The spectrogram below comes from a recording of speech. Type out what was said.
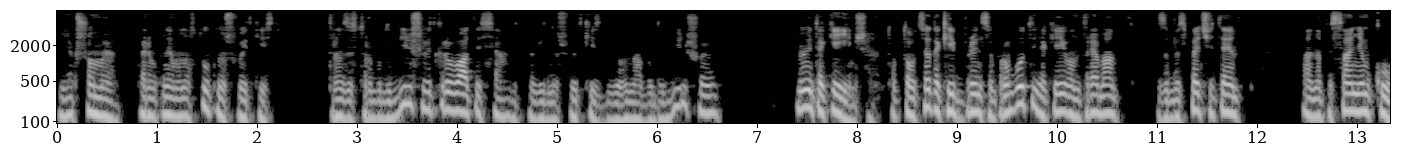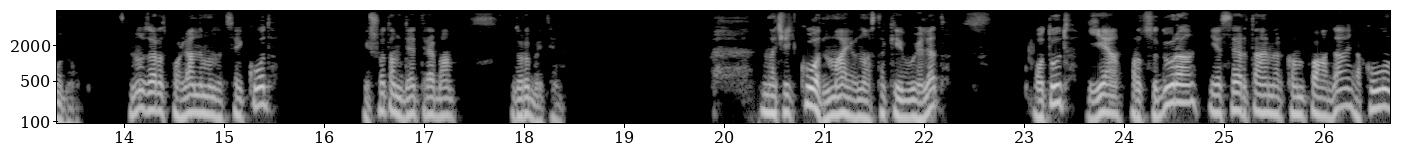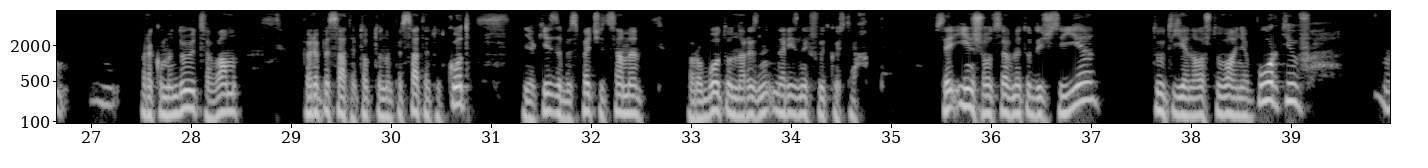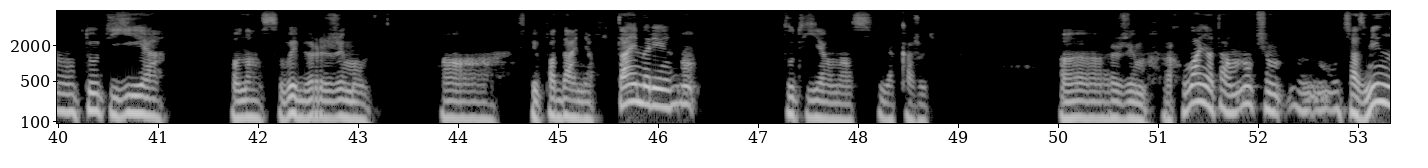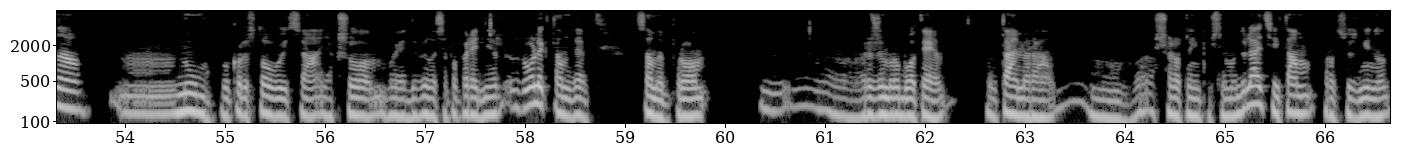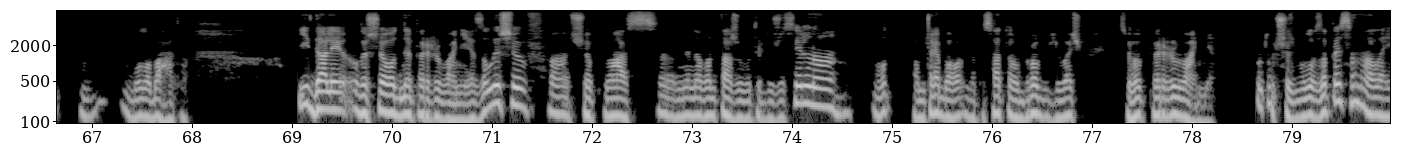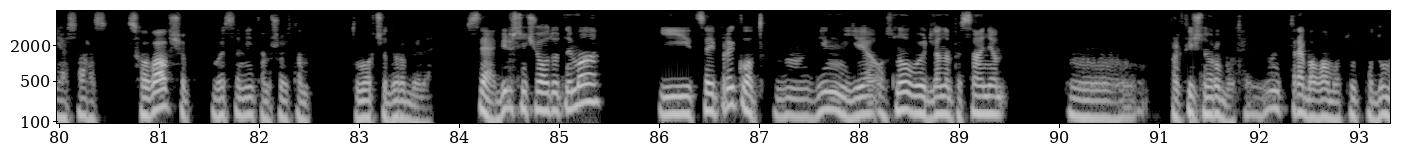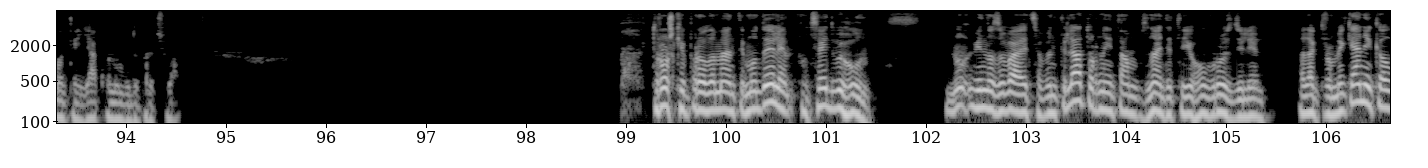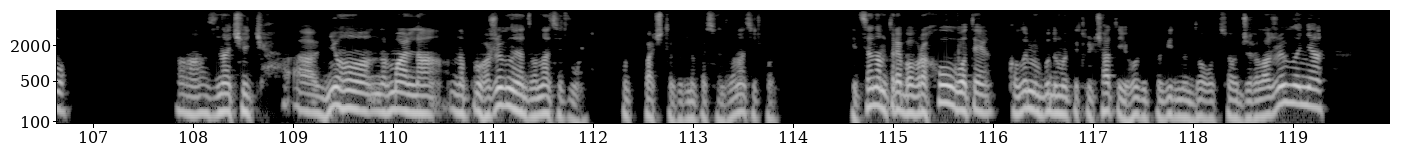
Якщо ми перемкнемо наступну швидкість, транзистор буде більше відкриватися, відповідно, швидкість двигуна буде більшою. Ну і таке інше. Тобто, це такий принцип роботи, який вам треба забезпечити написанням коду. Ну, зараз поглянемо на цей код і що там де треба доробити. Значить, код має у нас такий вигляд. Отут є процедура ESR Timer Compa, да, яку рекомендується вам переписати, тобто написати тут код, який забезпечить саме роботу на, різни- на різних швидкостях. Все інше це в методичці є. Тут є налаштування портів, тут є у нас вибір режиму а, співпадання в таймері. Ну, тут є у нас, як кажуть, а, режим рахування. Там, ну, в общем, ця змінна ну, використовується, якщо ви дивилися попередній ролик, там, де саме про е, режим роботи таймера в широтноімпульсній модуляції, там про цю зміну було багато. І далі лише одне переривання я залишив, щоб вас е, не навантажувати дуже сильно. От вам треба написати оброблювач цього переривання. Ну, тут щось було записано, але я зараз сховав, щоб ви самі там щось там творче доробили. Все, більш нічого тут нема. І цей приклад він є основою для написання практичної роботи. Ну, треба вам отут подумати, як воно буде працювати. Трошки про елементи моделі. Оцей двигун. Ну, він називається вентиляторний, там знайдете його в розділі Electromechanical. А, значить, в нього нормальна напруга живлення 12 вольт. От бачите, тут написано 12 вольт. І це нам треба враховувати, коли ми будемо підключати його відповідно до цього джерела живлення,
